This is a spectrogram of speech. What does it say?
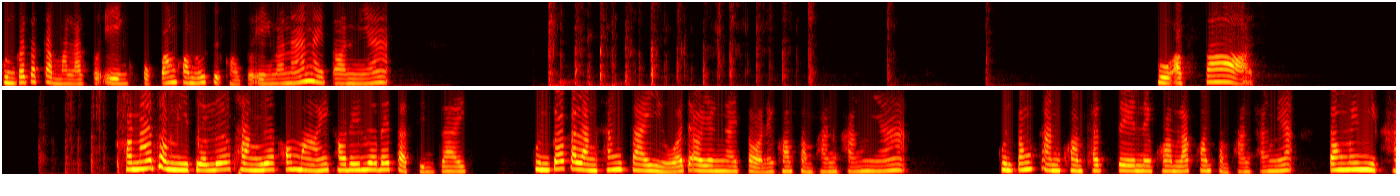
คุณก็จะกลับมารักตัวเอง ปกป้องความรู้สึกของตัวเองแล้วนะในตอนนี้ Two of Swords เขาน่าจะมีตัวเลือกทางเลือกเข้ามาให้เขาได้เลือกได้ตัดสินใจ คุณก็กำลังชั่งใจอยู่ว่าจะเอายังไงต่อในความสัมพันธ์ครั้งนี้คุณต้องการความชัดเจนในความรักความสัมพันธ์ครั้งนี้ต้องไม่มีใคร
